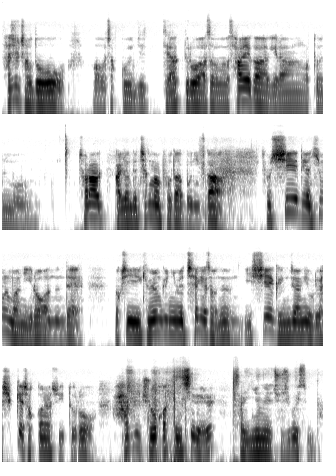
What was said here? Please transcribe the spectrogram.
사실 저도 어, 자꾸 이제 대학 들어와서 사회과학이랑 어떤 뭐 철학 관련된 책만 보다 보니까 참 시에 대한 힘을 많이 잃어갔는데 역시 김영규님의 책에서는 이 시에 굉장히 우리가 쉽게 접근할 수 있도록 아주 주옥 같은 시를 잘 인용해 주시고 있습니다.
